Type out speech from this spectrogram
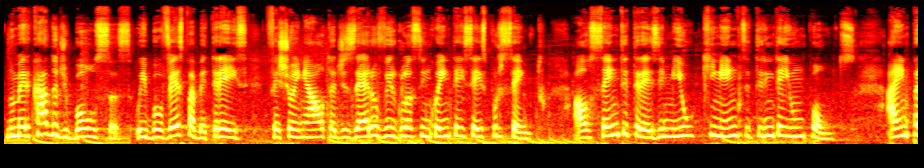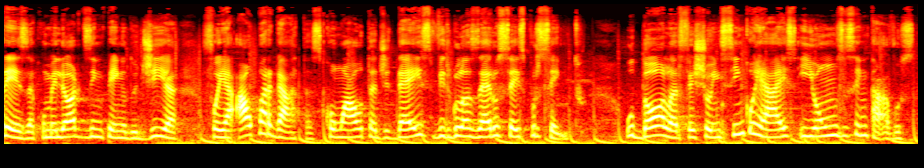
No mercado de bolsas, o Ibovespa B3 fechou em alta de 0,56%, aos 113.531 pontos. A empresa com melhor desempenho do dia foi a Alpargatas, com alta de 10,06%. O dólar fechou em R$ 5,11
